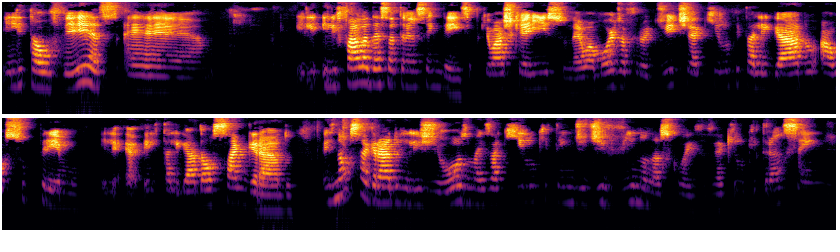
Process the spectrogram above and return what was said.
ele talvez, é, ele, ele fala dessa transcendência, porque eu acho que é isso, né, o amor de Afrodite é aquilo que tá ligado ao supremo, ele, é- ele tá ligado ao sagrado, mas não sagrado religioso, mas aquilo que tem de divino nas coisas, é aquilo que transcende.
